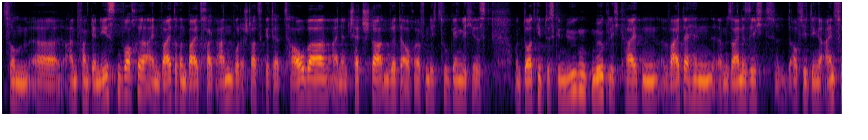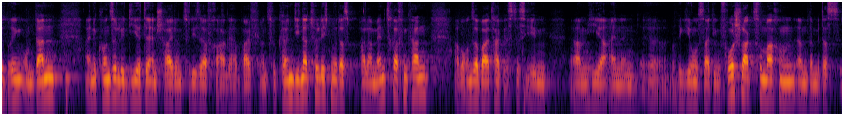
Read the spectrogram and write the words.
zum äh, Anfang der nächsten Woche einen weiteren Beitrag an, wo der Staatssekretär Tauber einen Chat starten wird, der auch öffentlich zugänglich ist. Und dort gibt es genügend Möglichkeiten, weiterhin ähm, seine Sicht auf die Dinge einzubringen, um dann eine konsolidierte Entscheidung zu dieser Frage herbeiführen zu können, die natürlich nur das Parlament treffen kann. Aber unser Beitrag ist es eben, ähm, hier einen äh, regierungsseitigen Vorschlag zu machen, ähm, damit das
